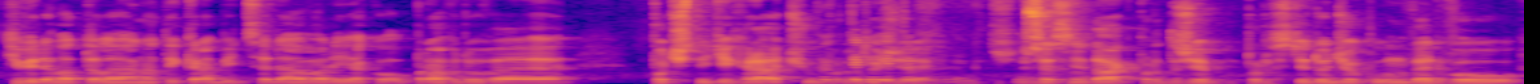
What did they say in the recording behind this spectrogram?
ti vydavatelé a na ty krabice dávali jako opravdové počty těch hráčů, protože přesně tak, protože prostě Dojokun ve dvou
